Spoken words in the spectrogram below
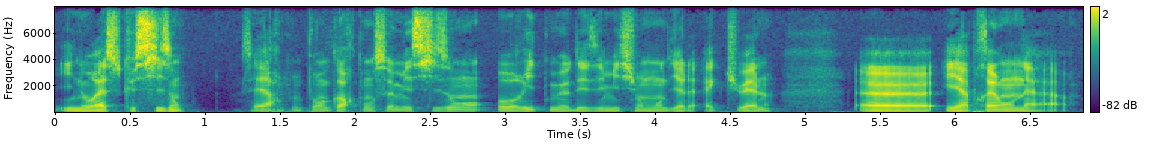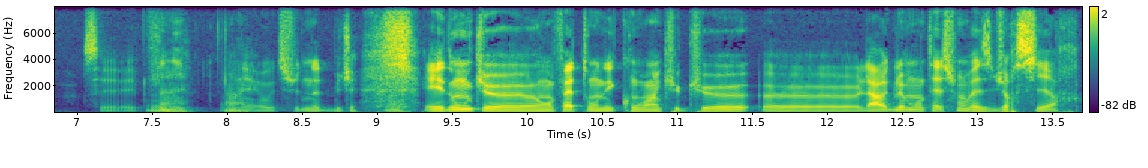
il nous reste que 6 ans. C'est-à-dire qu'on peut encore consommer 6 ans au rythme des émissions mondiales actuelles. Euh, et après, on a. C'est fini. on est au-dessus de notre budget. Et donc, en fait, on est convaincu que la réglementation va se durcir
